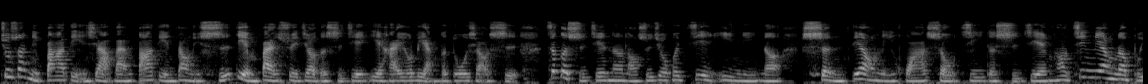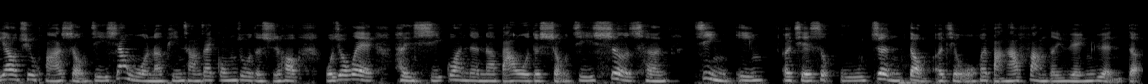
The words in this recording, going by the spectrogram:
就算你八点下班，八点到你十点半睡觉的时间，也还有两个多小时。这个时间呢，老师就会建议你呢，省掉你划手机的时间，好，尽量呢不要去划手机。像我呢，平常在工作的时候，我就会很习惯的。把我的手机设成静音，而且是无震动，而且我会把它放得远远的。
